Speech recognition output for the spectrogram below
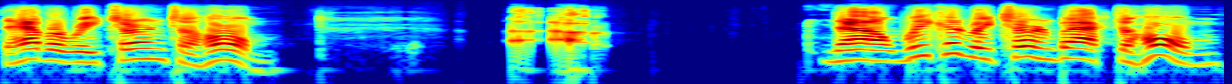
they have a return to home. Uh, now, we could return back to home,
